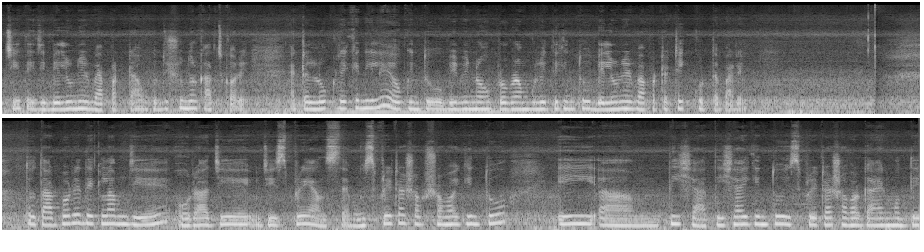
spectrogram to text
উচিত। এই যে বেলুনের ব্যাপারটা, ও কিন্তু সুন্দর কাজ করে। একটা লোক রেখে নিলে ও কিন্তু বিভিন্ন প্রোগ্রামগুলিতে কিন্তু বেলুনের ব্যাপারটা ঠিক করতে পারে। তো তারপরে দেখলাম যে ওরা যে যে স্প্রে আনছে এবং স্প্রেটা সবসময় কিন্তু এই তিশা, তিশাই কিন্তু স্প্রেটা সবার গায়ের মধ্যে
